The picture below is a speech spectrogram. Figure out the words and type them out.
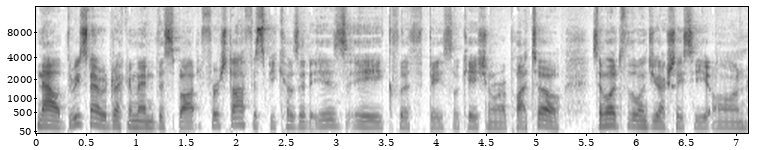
Now, the reason I would recommend this spot, first off, is because it is a cliff-based location or a plateau, similar to the ones you actually see on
